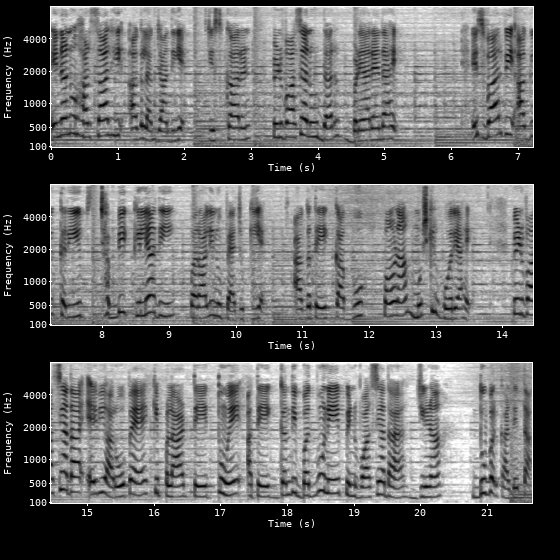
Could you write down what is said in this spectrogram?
ਇਹਨਾਂ ਨੂੰ ਹਰ ਸਾਲ ਹੀ ਅੱਗ ਲੱਗ ਜਾਂਦੀ ਹੈ, ਜਿਸ ਕਾਰਨ ਪਿੰਡ ਵਾਸੀਆਂ ਨੂੰ ਡਰ ਬਣਿਆ ਰਹਿੰਦਾ ਹੈ। ਇਸ ਵਾਰ ਵੀ ਅੱਗ ਕਰੀਬ 26 ਕਿਲਿਆਂ ਦੀ ਪਰਾਲੀ ਨੂੰ ਪੈ ਚੁੱਕੀ ਹੈ। ਅੱਗ ਤੇ ਕਾਬੂ ਪਾਉਣਾ ਮੁਸ਼ਕਿਲ ਹੋ ਰਿਹਾ ਹੈ। ਪਿੰਡ ਵਾਸੀਆਂ ਦਾ ਇਹ ਵੀ ਆਰੋਪ ਹੈ ਕਿ ਪਲਾਟ ਤੇ ਧੂਏ ਅਤੇ ਗੰਦੀ ਬਦਬੂ ਨੇ ਪਿੰਡ ਵਾਸੀਆਂ ਦਾ ਜੀਣਾ ਦੁੱਭਰ ਕਰ ਦਿੱਤਾ।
